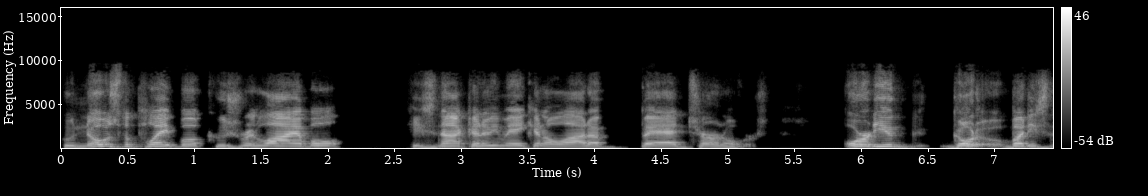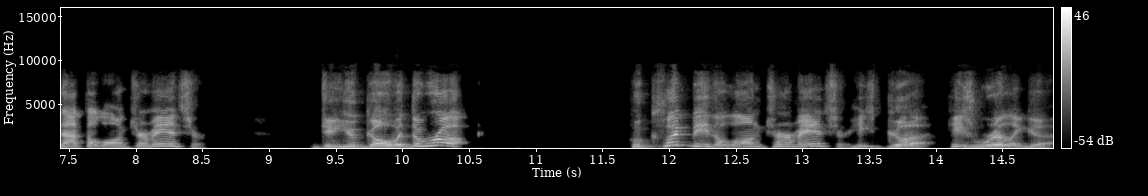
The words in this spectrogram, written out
who knows the playbook, who's reliable? He's not going to be making a lot of bad turnovers. Or do you go to, but he's not the long term answer. Do you go with the Rook, who could be the long term answer? He's good. He's really good.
